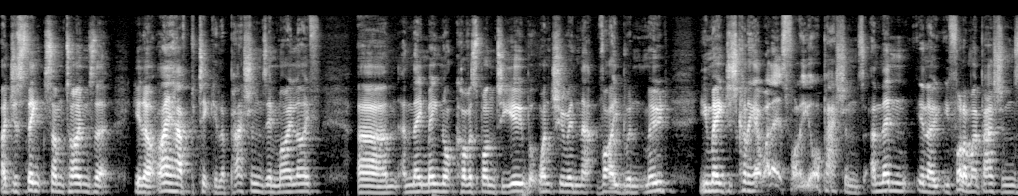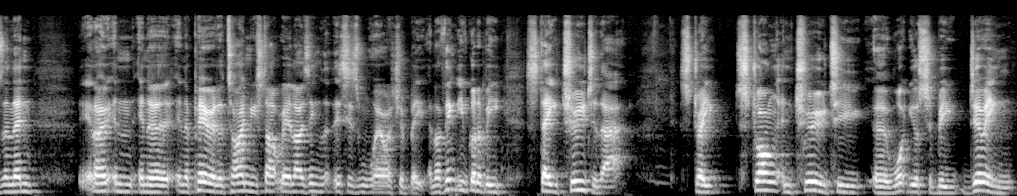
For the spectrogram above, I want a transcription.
I just think sometimes that you know I have particular passions in my life, um, and they may not correspond to you. But once you're in that vibrant mood, you may just kind of go, well, let's follow your passions, and then you know you follow my passions, and then you know in in a in a period of time you start realizing that this isn't where I should be, and I think you've got to be stay true to that, straight, strong, and true to uh, what you should be doing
